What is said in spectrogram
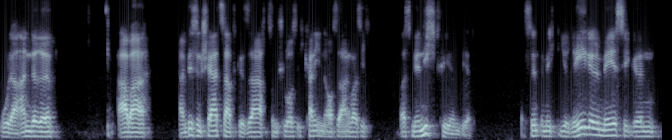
oder andere. Aber ein bisschen scherzhaft gesagt zum Schluss, ich kann Ihnen auch sagen, was, ich, was mir nicht fehlen wird. Das sind nämlich die regelmäßigen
